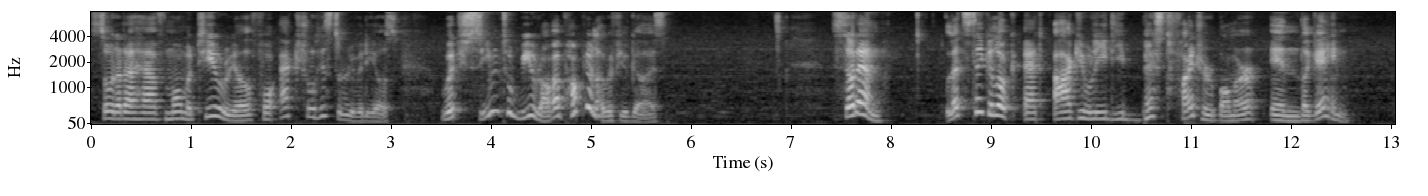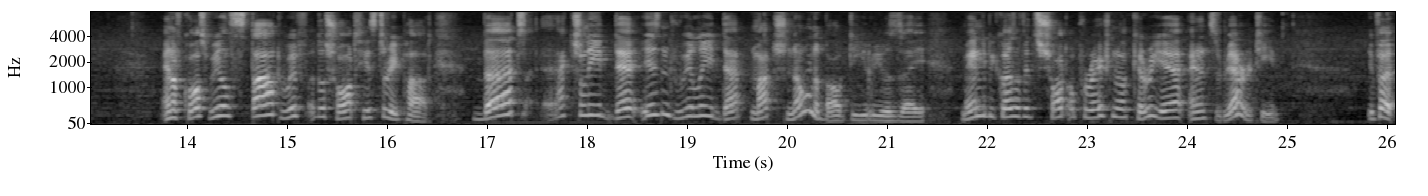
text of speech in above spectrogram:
so that I have more material for actual history videos, which seem to be rather popular with you guys. So then, let's take a look at arguably the best fighter bomber in the game. And of course we'll start with the short history part, but actually there isn't really that much known about the Ryusei, mainly because of its short operational career and its rarity. If I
